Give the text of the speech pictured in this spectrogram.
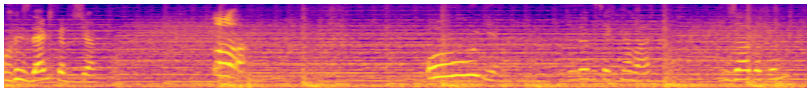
O yüzden kıracağım. Aa! Oh yeah. Burada bir tekne var. Güzel bakın.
